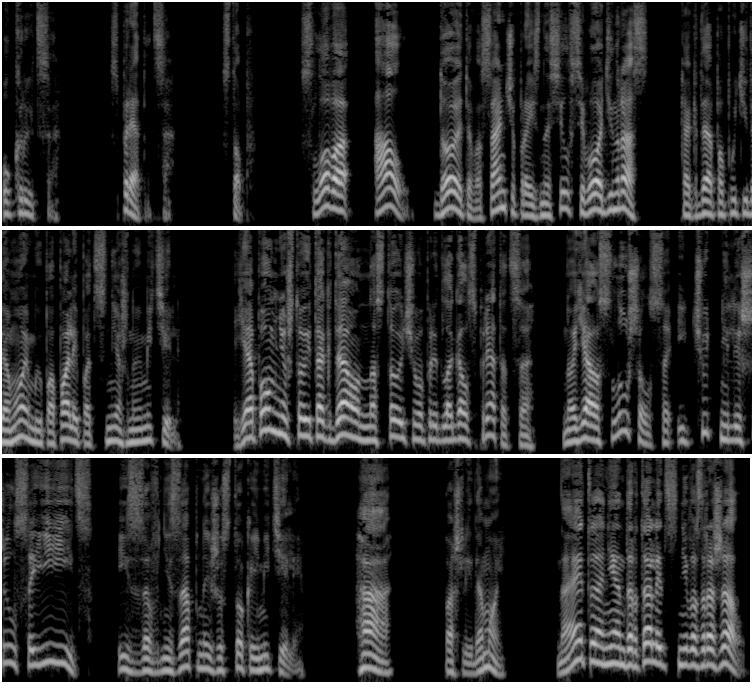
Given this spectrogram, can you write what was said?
«Укрыться. Спрятаться. Стоп. Слово «ал» до этого Санчо произносил всего один раз, когда по пути домой мы попали под снежную метель. Я помню, что и тогда он настойчиво предлагал спрятаться, но я ослушался и чуть не лишился яиц из-за внезапной жестокой метели. «Ха!» Пошли домой. На это неандерталец не возражал,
